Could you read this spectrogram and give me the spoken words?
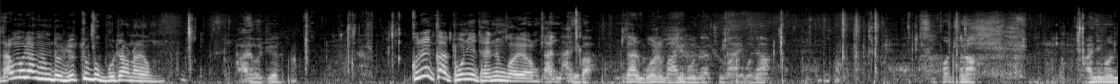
사무장님도 유튜브 보잖아요. 아유 이제 그러니까 돈이 되는 거예요. 난 많이 봐. 난 뭘 많이 보냐, 줄 많이 보냐. 스포츠나 아니면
